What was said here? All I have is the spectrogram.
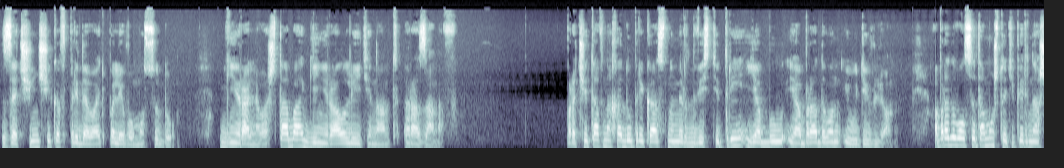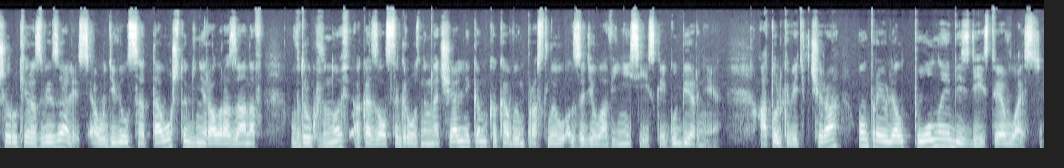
Зачинщиков предавать полевому суду. Генерального штаба генерал-лейтенант Разанов. Прочитав на ходу приказ номер 203, я был и обрадован, и удивлен. Обрадовался тому, что теперь наши руки развязались, а удивился от того, что генерал Розанов вдруг вновь оказался грозным начальником, каковым прослыл за дела в Енисейской губернии. А только ведь вчера он проявлял полное бездействие власти.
